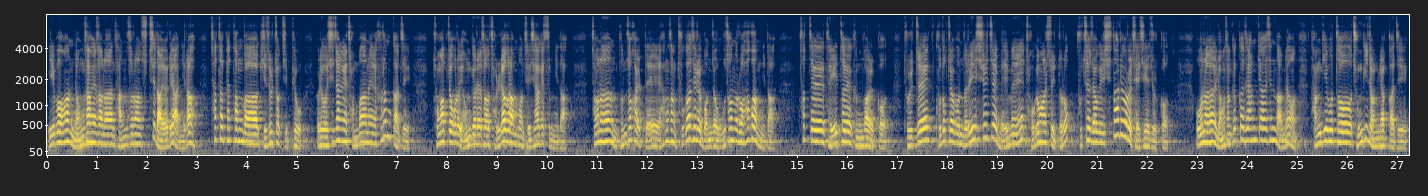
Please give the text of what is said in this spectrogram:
이번 영상에서는 단순한 수치 나열이 아니라 차트 패턴과 기술적 지표, 그리고 시장의 전반의 흐름까지 종합적으로 연결해서 전략을 한번 제시하겠습니다. 저는 분석할 때 항상 두 가지를 먼저 우선으로 하고 합니다. 첫째, 데이터에 근거할 것. 둘째, 구독자분들이 실제 매매에 적용할 수 있도록 구체적인 시나리오를 제시해 줄 것. 오늘 영상 끝까지 함께 하신다면 단기부터 중기 전략까지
